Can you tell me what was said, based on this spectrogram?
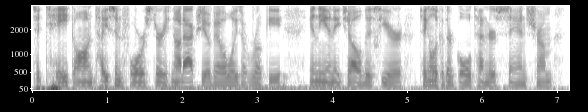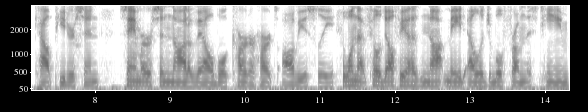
to take on. Tyson Foerster, he's not actually available. He's a rookie in the NHL this year. Taking a look at their goaltenders, Sandstrom, Cal Petersen, Sam Ersson not available. Carter Hart's obviously the one that Philadelphia has not made eligible from this team.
